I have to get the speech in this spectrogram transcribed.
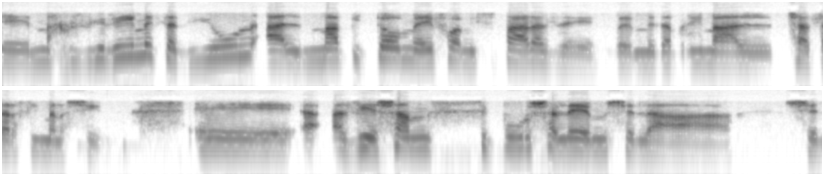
אה, מחזירים את הדיון על מה פתאום, מאיפה המספר הזה, ומדברים על 9,000 אנשים. אה, אז יש שם סיפור שלם של ה... של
